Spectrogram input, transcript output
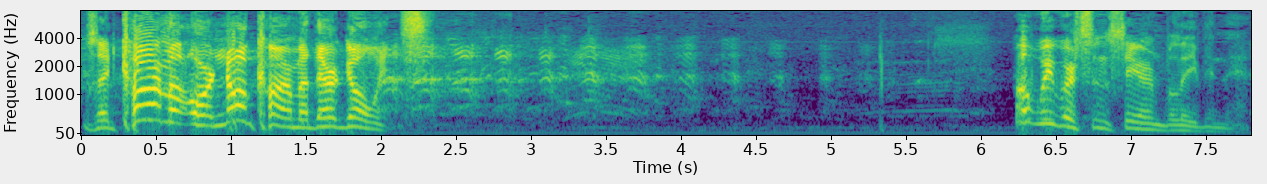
He said, Karma or no karma, they're going. Well, we were sincere in believing that.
